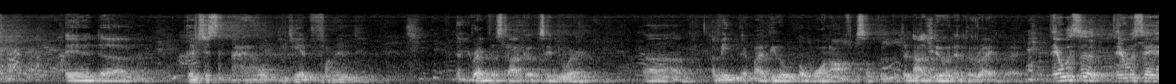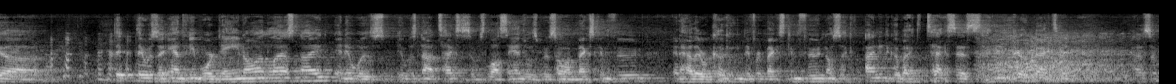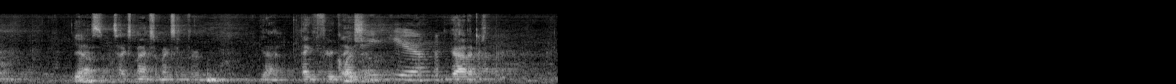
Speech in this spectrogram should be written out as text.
And um, they're just, I don't, you can't find breakfast tacos anywhere. Um, I mean, there might be a, a one-off or something, but they're not doing it the right way. There was a there was a uh, th- there was an Anthony Bourdain on last night, and it was it was not Texas, it was Los Angeles. We were talking about Mexican food and how they were cooking different Mexican food, and I was like, I need to go back to Texas. I need to go back to have some Yeah. some Tex-Mex or Mexican food. Yeah, thank you for your question. Thank you. You got it.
